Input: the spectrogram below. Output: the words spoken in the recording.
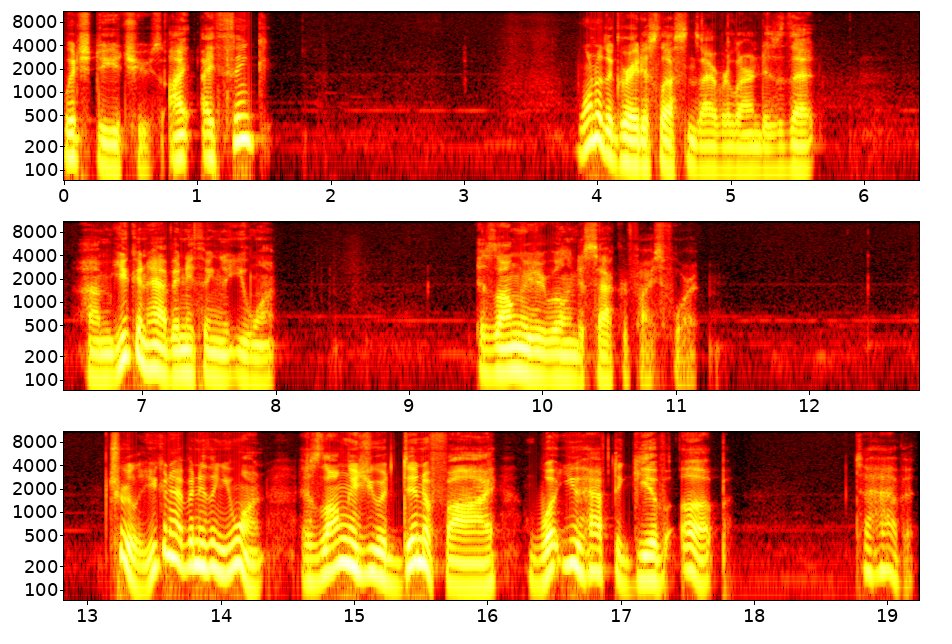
Which do you choose? I, I think one of the greatest lessons I ever learned is that um, you can have anything that you want as long as you're willing to sacrifice for it. Truly, you can have anything you want as long as you identify what you have to give up to have it.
